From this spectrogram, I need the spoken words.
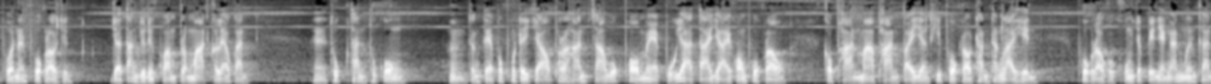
เพราะนั้นพวกเราจึงอย่าตั้งอยู่ในความประมาทก็แล้วกันทุกท่านทุกองค์ ตั้งแต่พระพุทธเจ้าพระหันสาวกพ่อแม่ปู่ย่าตายายของพวกเรา ก็ผ่านมาผ่านไปอย่างที่พวกเราท่านทั้งหลายเห็น พวกเราก็คงจะเป็นอย่างนั้นเหมือนกัน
